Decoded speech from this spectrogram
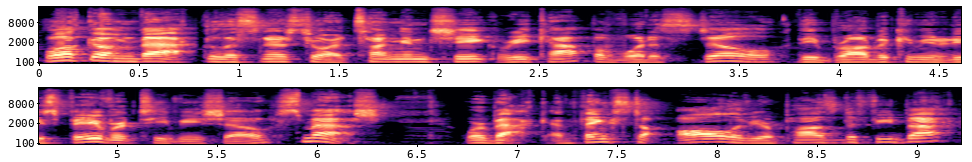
Welcome back, listeners, to our tongue in cheek recap of what is still the Broadway community's favorite TV show, Smash. We're back, and thanks to all of your positive feedback,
